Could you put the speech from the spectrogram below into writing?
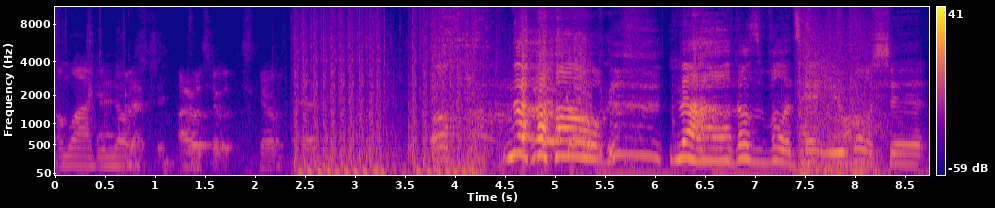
I'm lagging. No. I was hit with the scout. No! No, those bullets hit you. Bullshit.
